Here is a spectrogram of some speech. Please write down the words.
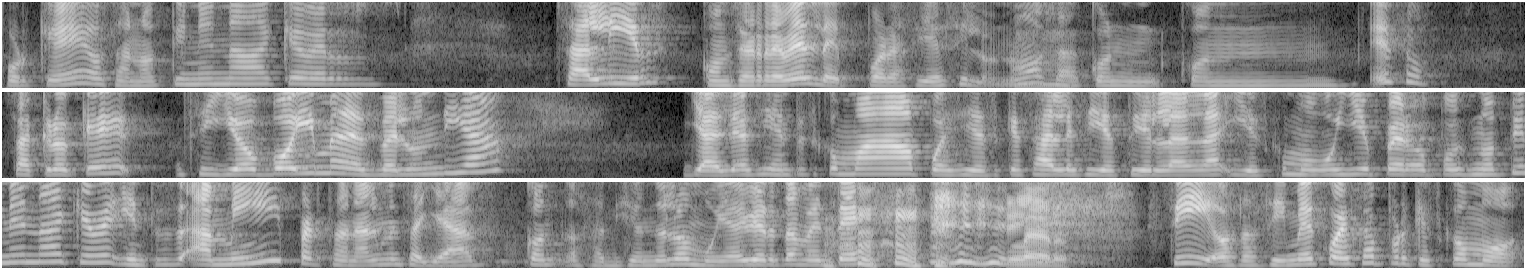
¿por qué? O sea, no tiene nada que ver salir con ser rebelde, por así decirlo, ¿no? O sea, con, con eso. O sea, creo que si yo voy y me desvelo un día, ya al día siguiente es como, ah, pues si es que sales y esto y la, la, y es como, oye, pero pues no tiene nada que ver. Y entonces a mí personalmente, ya, con- o sea, diciéndolo muy abiertamente, Claro. sí, o sea, sí me cuesta porque es como,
